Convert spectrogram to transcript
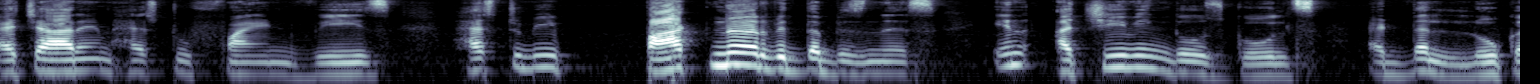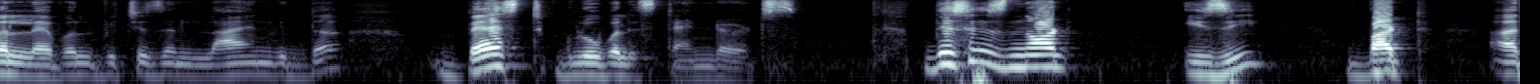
HRM has to find ways, has to be partner with the business in achieving those goals at the local level which is in line with the best global standards. This is not easy, but uh,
